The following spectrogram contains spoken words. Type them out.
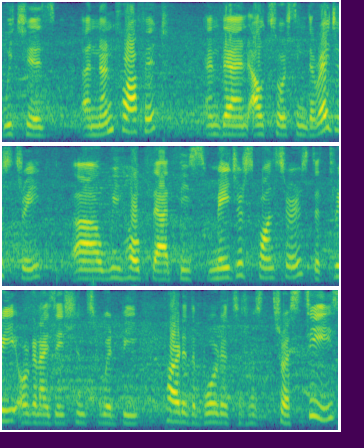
which is a non-profit and then outsourcing the registry, uh, we hope that these major sponsors, the three organizations would be part of the board of trustees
